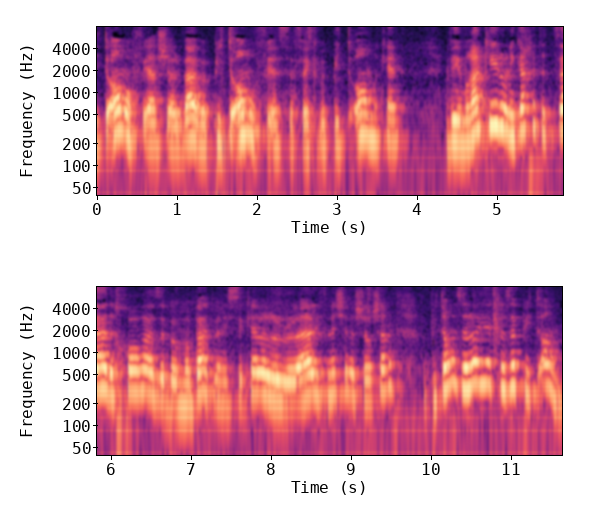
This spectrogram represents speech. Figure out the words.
פתאום מופיע שלווה, ופתאום מופיע ספק, ופתאום, כן? ואם רק כאילו ניקח את הצעד אחורה הזה במבט ונסתכל על הלולאה לפני של השרשרת, ופתאום זה לא יהיה כזה פתאום.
